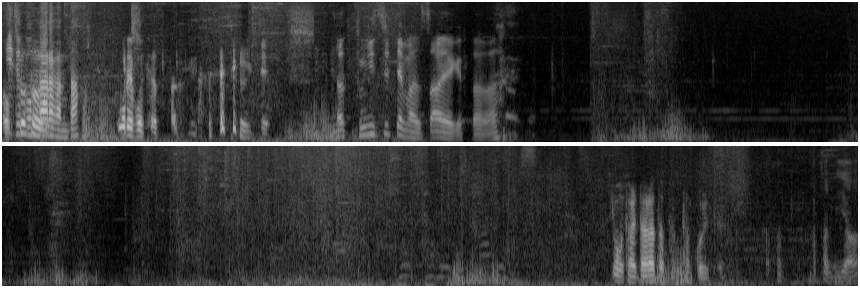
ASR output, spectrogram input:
없어서 날아간다. 오래 버텼다. 그렇게. 나궁 있을 때만 싸워야겠다 나 오 달달하다 탑 골드 카타 미야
